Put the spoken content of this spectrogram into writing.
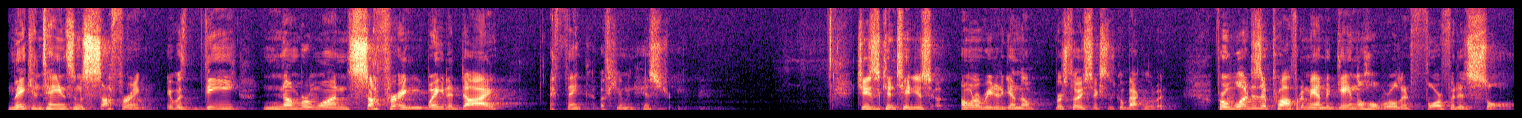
May contain some suffering. It was the number one suffering way to die, I think, of human history. Jesus continues. I want to read it again, though. Verse 36. Let's go back a little bit. For what does it profit a man to gain the whole world and forfeit his soul?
